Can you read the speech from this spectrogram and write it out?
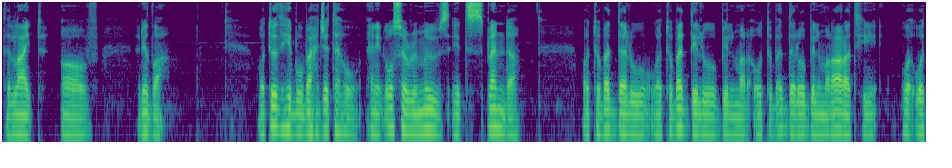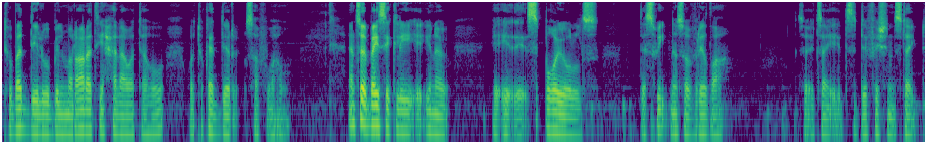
the light of rida. وتذهب بهجته, and it also removes its splendor. وتبدل وتبدل بالمر وتبدل بالمرارة وتبدل بالمرارة حلاوته وتكدر صفوه. And so basically, you know, it, it spoils the sweetness of rida. so it's a it's a deficient state.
